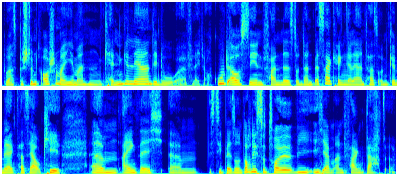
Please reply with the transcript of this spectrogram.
du hast bestimmt auch schon mal jemanden kennengelernt, den du äh, vielleicht auch gut aussehen fandest und dann besser kennengelernt hast und gemerkt hast, ja, okay, ähm, eigentlich ähm, ist die Person doch nicht so toll, wie ich am Anfang dachte.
